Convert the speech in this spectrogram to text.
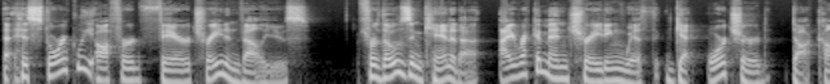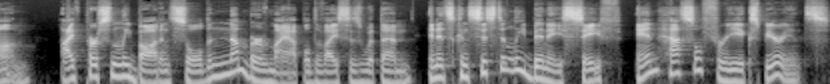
that historically offered fair trade in values. For those in Canada, I recommend trading with getorchard.com. I've personally bought and sold a number of my Apple devices with them, and it's consistently been a safe and hassle free experience.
